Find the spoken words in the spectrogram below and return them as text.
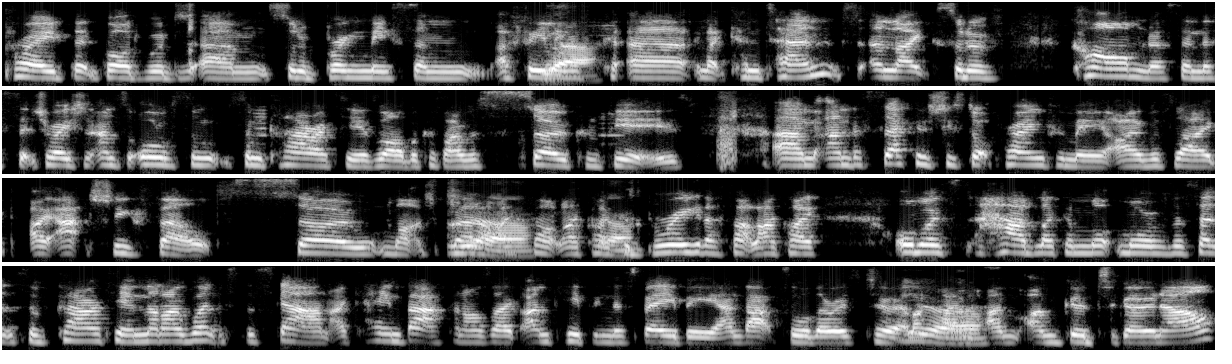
prayed that God would um, sort of bring me some a feeling of uh, like content and like sort of calmness in this situation and also some some clarity as well because I was so confused. Um, and the second she stopped praying for me, I was like, I actually felt so much better. Yeah, I felt like I yeah. could breathe. I felt like I almost had like a mo- more of a sense of clarity. And then I went to the scan. I came back and I was like, I'm keeping this baby, and that's all there is to it. Like Yeah. I'm, I'm I'm good to go now.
